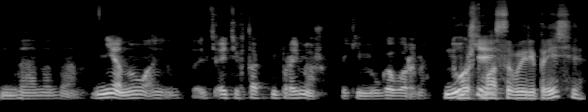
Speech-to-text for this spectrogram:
Да, да, да. Не, ну а, этих так не проймешь такими уговорами. Ну, Может, окей. массовые репрессии?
